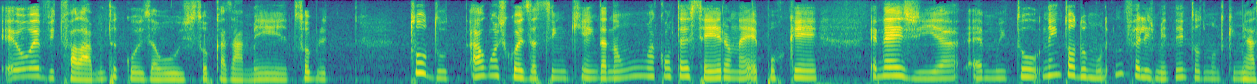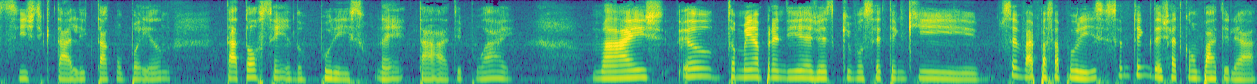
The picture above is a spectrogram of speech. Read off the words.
eu evito falar muita coisa hoje sobre casamento, sobre tudo. Algumas coisas assim que ainda não aconteceram, né? Porque energia é muito. Nem todo mundo, infelizmente, nem todo mundo que me assiste, que tá ali, que tá acompanhando, tá torcendo por isso, né? Tá tipo, ai. Mas eu também aprendi, às vezes, que você tem que. Você vai passar por isso e você não tem que deixar de compartilhar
